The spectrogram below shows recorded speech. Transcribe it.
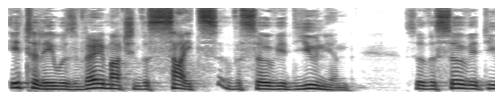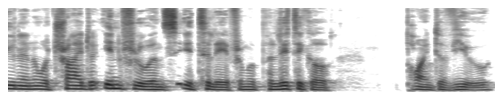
Italy was very much in the sights of the Soviet Union. So the Soviet Union were trying to influence Italy from a political point of view,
